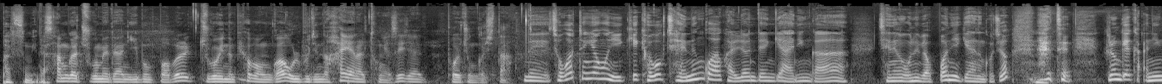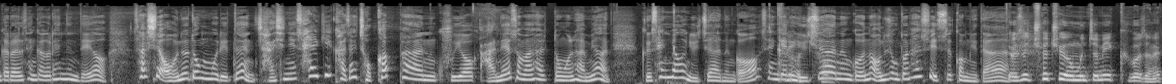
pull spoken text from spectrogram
봤습니다. 삶과 죽음에 대한 이분법을 죽어 있는 표범과 울부짖는 하이에나를 통해서 이제 보여준 것이다. 네, 저 같은 경우는 이게 결국 재능과 관련된 게 아닌가. 재능을 오늘 몇 번 얘기하는 거죠? 하여튼 그런 게 아닌가라는 생각을 했는데요. 사실 어느 동물이든 자신이 살기 가장 적합한 구역 안에서만 활동을 하면 그 생명을 유지하는 거, 생계를 그렇죠. 유지하는 거는 어느 정도는 할 수 있을 겁니다. 여기서 최초의 의문점이 그거잖아요.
